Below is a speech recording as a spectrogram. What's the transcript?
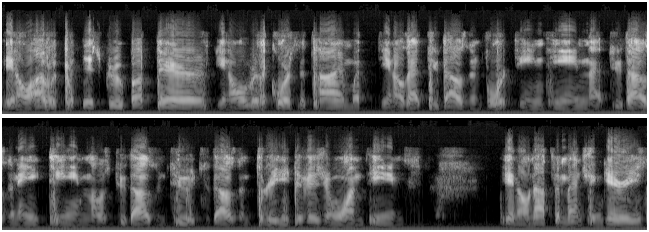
you know, I would put this group up there, you know, over the course of time with, you know, that 2014 team, that 2008 team, those 2002, 2003 Division One teams you know, not to mention Gary's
